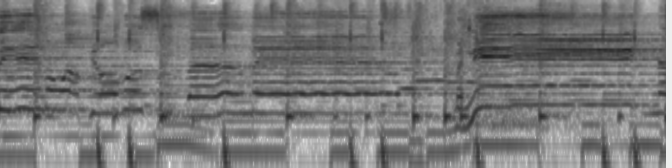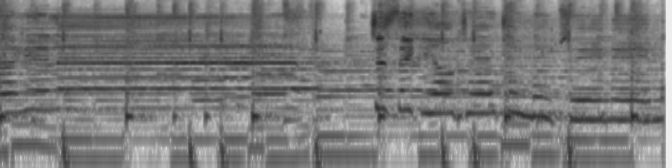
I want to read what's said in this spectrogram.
မင်းဘဝပျော်ဖို့စပမ်းမယ်မနေ န်နေဖြစ်နေမ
